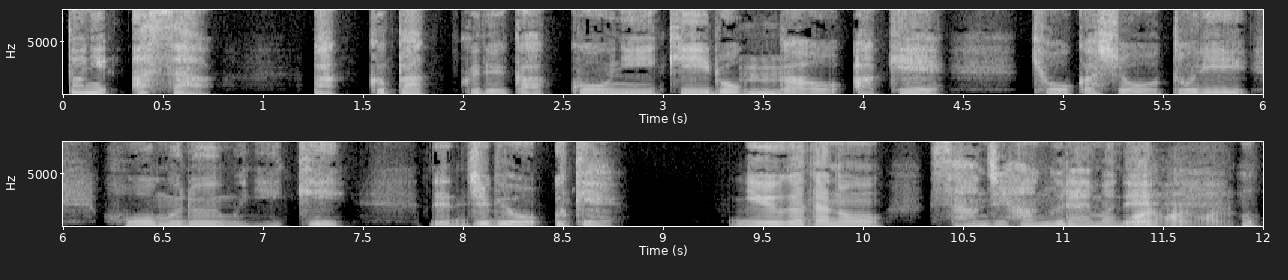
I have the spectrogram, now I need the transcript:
当に朝、バックパックで学校に行き、ロッカーを開け、教科書を取り、ホームルームに行き、で、授業を受け、夕方の3時半ぐらいまで、はいはいはい。もう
